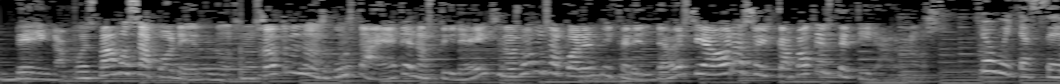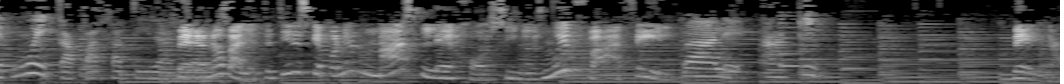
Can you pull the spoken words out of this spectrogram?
Venga, pues vamos a ponernos. Nosotros nos gusta, ¿eh? Que nos tiréis. Nos vamos a poner diferente. A ver si ahora sois capaces de tirarnos. Yo voy a ser muy capaz a tirar. Pero no vale, te tienes que poner más lejos. Si no es muy fácil. Vale, aquí. Venga.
